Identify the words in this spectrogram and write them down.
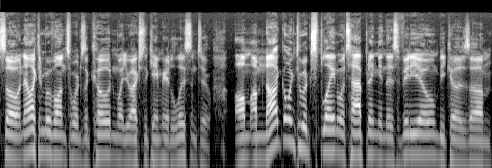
so now I can move on towards the code and what you actually came here to listen to. Um, I'm not going to explain what's happening in this video because um,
